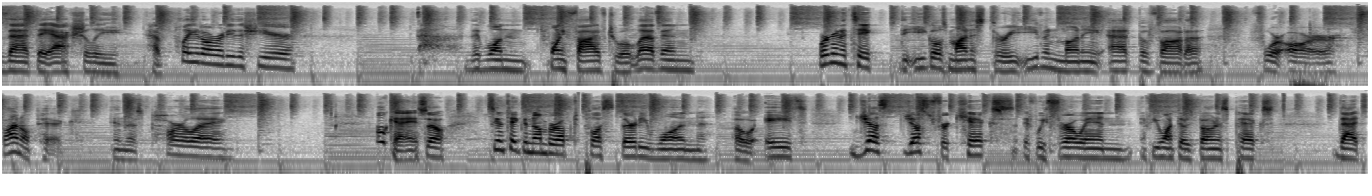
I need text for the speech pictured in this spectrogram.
that they actually have played already this year. They won 25 to 11. We're going to take the Eagles minus three, even money at Bovada for our final pick in this parlay. Okay, so it's going to take the number up to plus 3108 just just for kicks if we throw in if you want those bonus picks that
